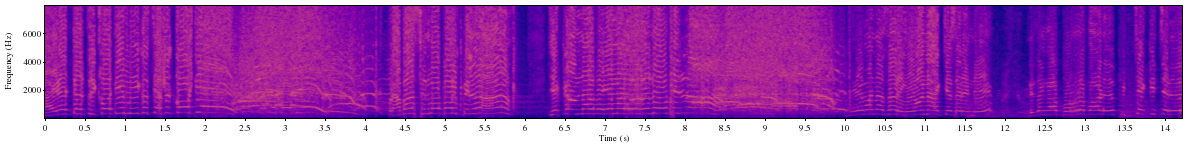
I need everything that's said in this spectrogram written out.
డైరెక్టర్ త్రికోటి మీకు శతకోటి శతకోటి. ప్రభాస్ సినిమా పేరు పిల్ల! ఎక్కడ ఉన్నారు భయ్య మన పిల్ల? ఏమన్నా సార్ ఏమన్నా యాక్ట్ చేశారండి? నిజంగా బుర్రపాడు పిచ్చెక్కిచ్చారు.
